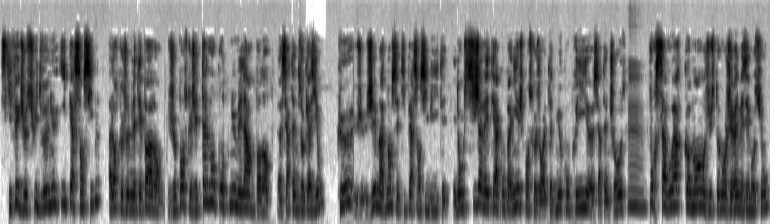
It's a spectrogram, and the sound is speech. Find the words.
Ce qui fait que je suis devenu hypersensible alors que je ne l'étais pas avant. Je pense que j'ai tellement contenu mes larmes pendant euh, certaines occasions que j'ai maintenant cette hypersensibilité. Et donc, si j'avais été accompagné, je pense que j'aurais peut-être mieux compris euh, certaines choses hmm. pour savoir comment justement gérer mes émotions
